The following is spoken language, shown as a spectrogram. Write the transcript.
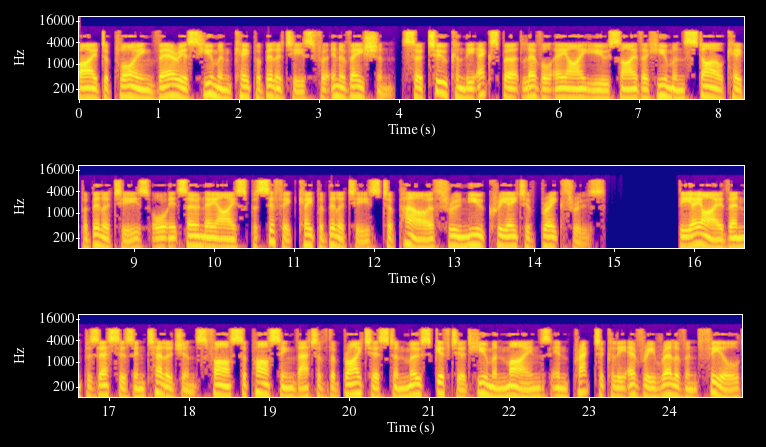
by deploying various human capabilities for innovation, so too can the expert-level AI use either human-style capabilities or its own AI-specific capabilities to power through new creative breakthroughs. The AI then possesses intelligence far surpassing that of the brightest and most gifted human minds in practically every relevant field,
